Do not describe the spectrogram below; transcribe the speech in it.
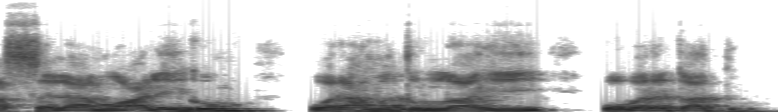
అస్సలాము అలైకుం వరహమతుల్లాహి వబర్కాతుహు.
